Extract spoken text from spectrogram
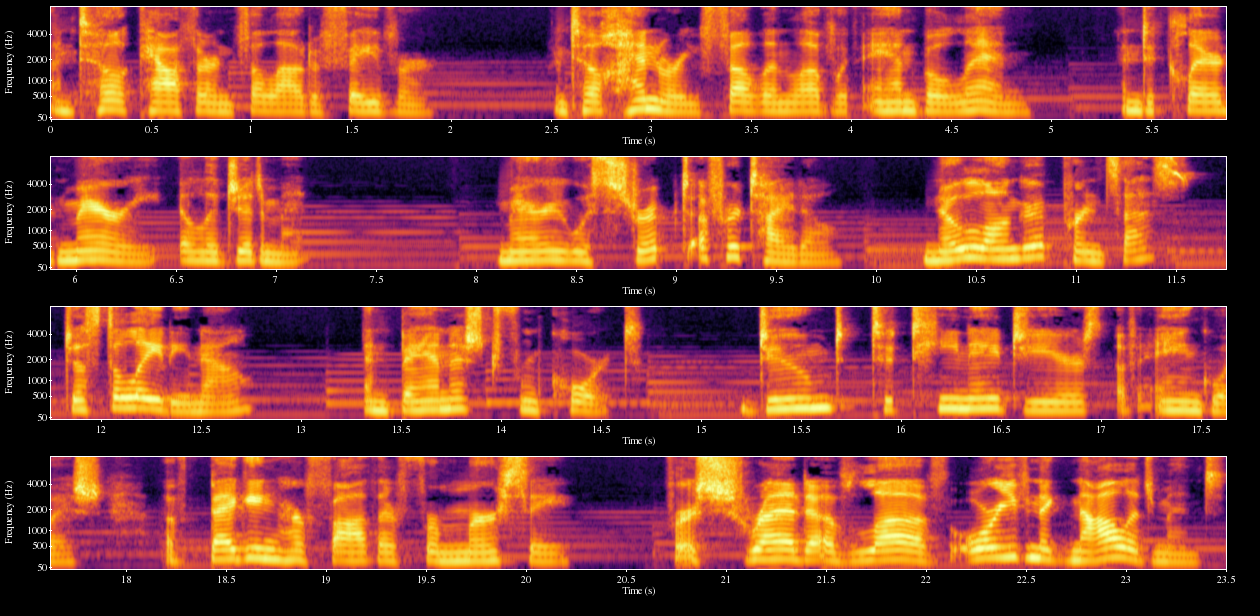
until Catherine fell out of favor, until Henry fell in love with Anne Boleyn and declared Mary illegitimate. Mary was stripped of her title, no longer a princess, just a lady now, and banished from court doomed to teenage years of anguish, of begging her father for mercy, for a shred of love, or even acknowledgement,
